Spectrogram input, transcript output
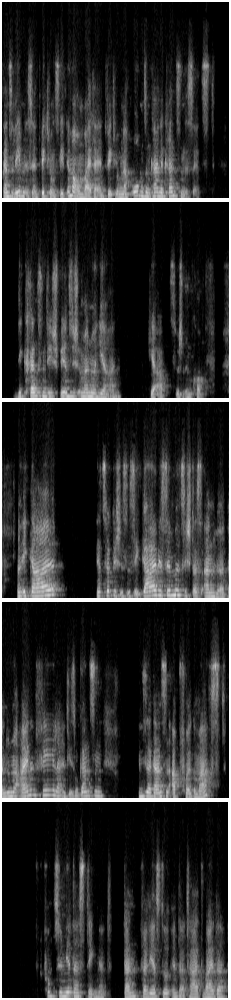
ganze Leben ist Entwicklung. Es geht immer um Weiterentwicklung. Nach oben sind keine Grenzen gesetzt. Die Grenzen, die spielen sich immer nur hier an, hier ab, zwischen dem Kopf. Und egal, jetzt wirklich, es ist egal, wie simpel sich das anhört, wenn du nur einen Fehler in diesem ganzen, in dieser ganzen Abfolge machst, funktioniert das Ding nicht. Dann verlierst du in der Tat weiter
